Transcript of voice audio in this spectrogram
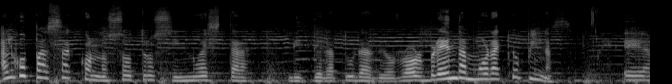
algo pasa con nosotros y nuestra literatura de horror. Brenda Mora, ¿qué opinas? Eh,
